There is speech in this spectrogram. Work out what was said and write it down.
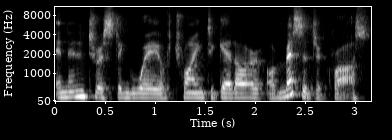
an interesting way of trying to get our, our message across.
